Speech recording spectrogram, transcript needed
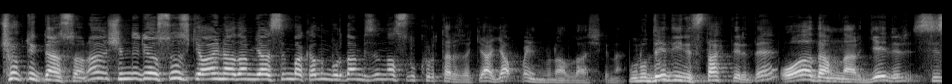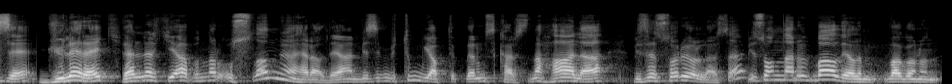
Çöktükten sonra şimdi diyorsunuz ki aynı adam gelsin bakalım buradan bizi nasıl kurtaracak. Ya yapmayın bunu Allah aşkına. Bunu dediğiniz takdirde o adamlar gelir size gülerek derler ki ya bunlar uslanmıyor herhalde. Yani bizim bütün bu yaptıklarımız karşısında hala bize soruyorlarsa biz onları bağlayalım vagonun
